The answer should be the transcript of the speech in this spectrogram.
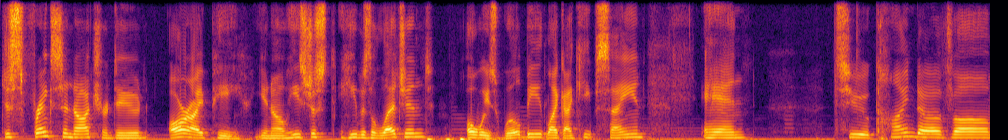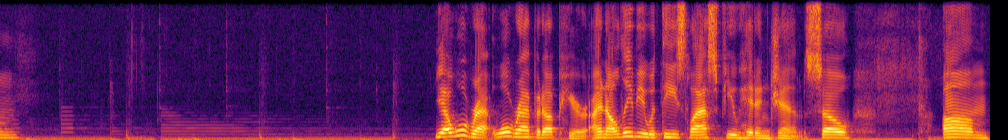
just Frank Sinatra, dude. R.I.P. You know, he's just he was a legend. Always will be. Like I keep saying and to kind of um, yeah we'll wrap we'll wrap it up here and i'll leave you with these last few hidden gems. So um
